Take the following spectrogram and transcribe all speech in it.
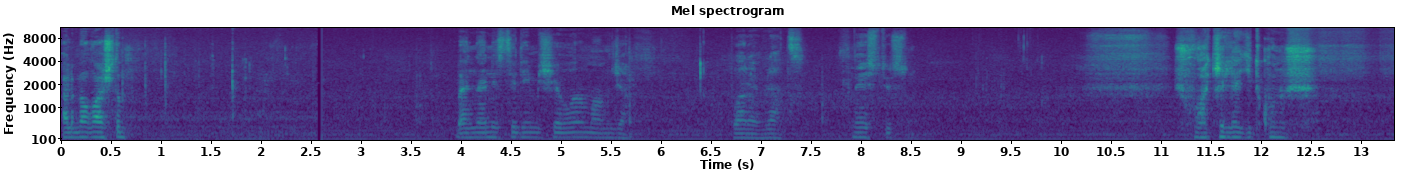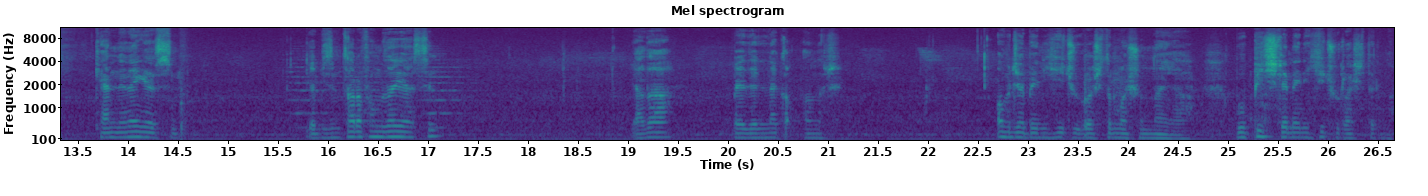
Hadi ben kaçtım. Benden istediğin bir şey var mı amca? Var evlat. Ne istiyorsun? Fakirle git konuş. Kendine gelsin. Ya bizim tarafımıza gelsin. Ya da bedeline katlanır. Amca beni hiç uğraştırma şundan ya. Bu piçle beni hiç uğraştırma.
